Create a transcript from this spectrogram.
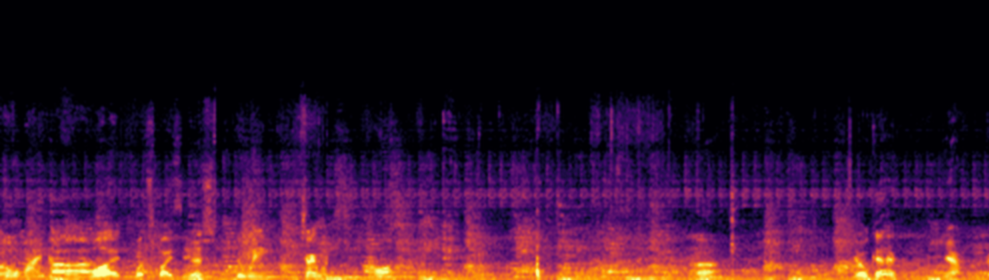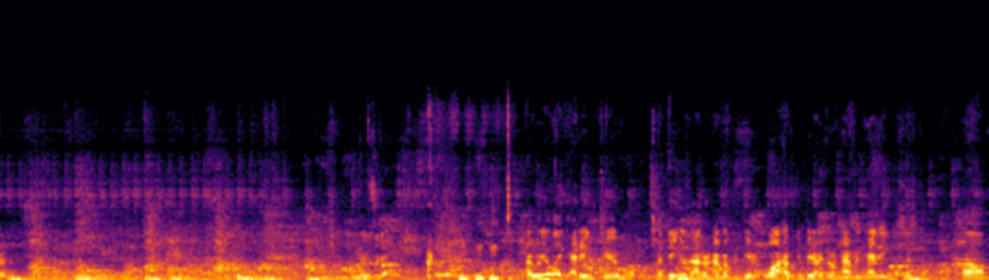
Oh my god. What? What's spicy? This. The wing. Try one. Oh. Uh, You okay? yeah. Good. I really like editing too. The thing is, I don't have a computer. Well, I have a computer. I don't have an editing system. Um,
